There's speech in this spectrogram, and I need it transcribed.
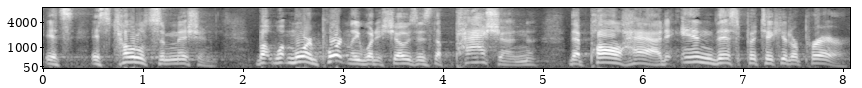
It's, it's total submission. But what, more importantly, what it shows is the passion that Paul had in this particular prayer.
